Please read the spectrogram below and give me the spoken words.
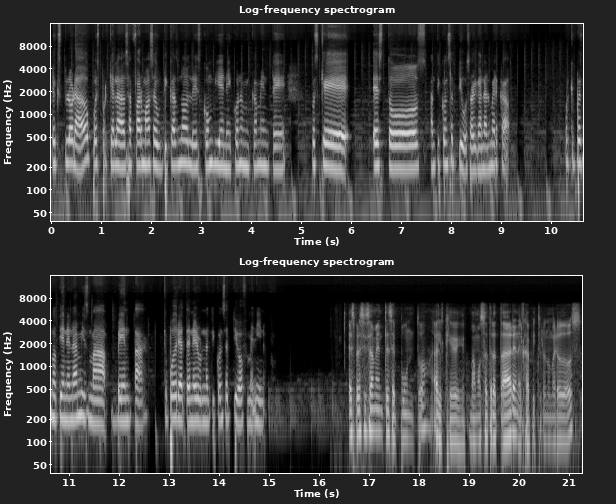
explorado, pues porque a las farmacéuticas no les conviene económicamente pues que estos anticonceptivos salgan al mercado, porque pues no tienen la misma venta que podría tener un anticonceptivo femenino. Es precisamente ese punto al que vamos a tratar en el capítulo número 2,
